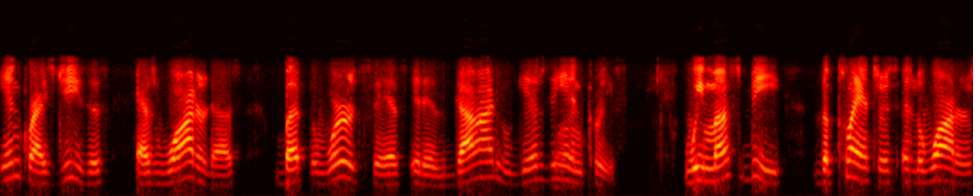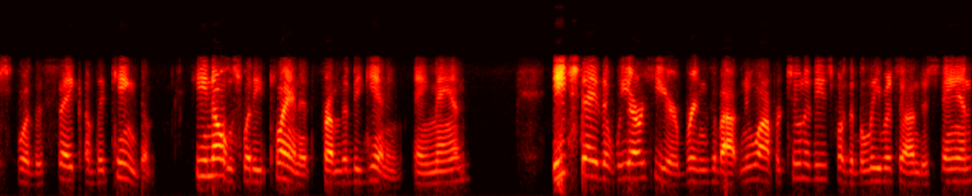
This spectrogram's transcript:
in Christ Jesus, has watered us, but the Word says it is God who gives the increase. We must be the planters and the waters for the sake of the kingdom. He knows what He planted from the beginning. Amen. Each day that we are here brings about new opportunities for the believer to understand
